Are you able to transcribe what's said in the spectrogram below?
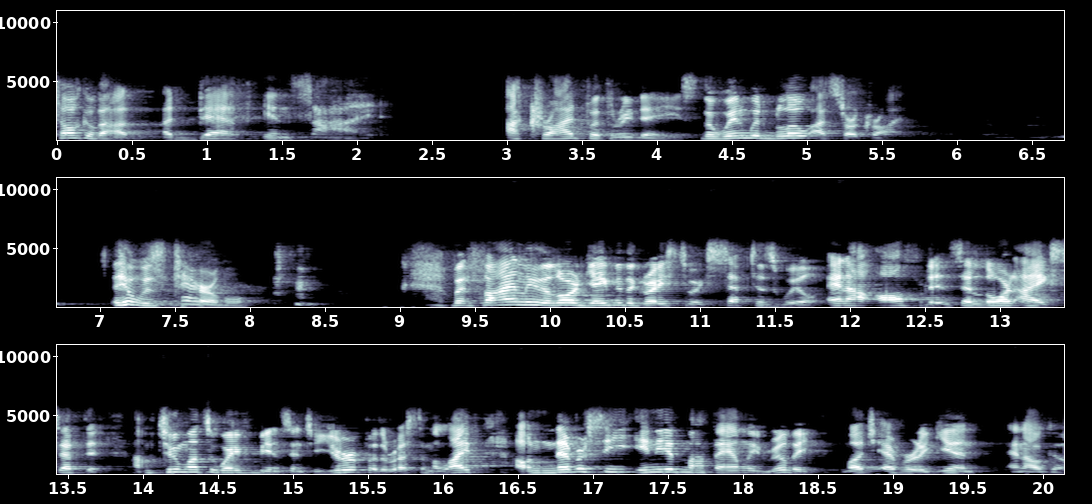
Talk about a death inside. I cried for three days. The wind would blow, I'd start crying. It was terrible. But finally, the Lord gave me the grace to accept His will. And I offered it and said, Lord, I accept it. I'm two months away from being sent to Europe for the rest of my life. I'll never see any of my family, really, much ever again, and I'll go.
